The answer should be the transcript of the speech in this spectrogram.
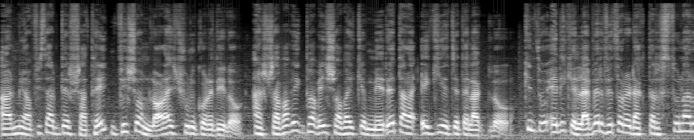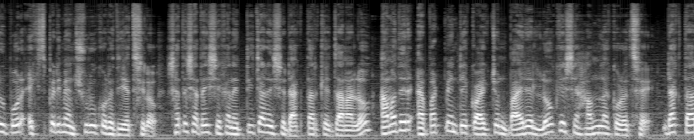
আর্মি অফিসারদের সাথে ভীষণ লড়াই শুরু করে দিল, আর স্বাভাবিকভাবেই সবাইকে মেরে তারা এগিয়ে যেতে লাগল। কিন্তু এদিকে ল্যাবের ভেতরে ডাক্তার সুনার উপর এক্সপেরিমেন্ট শুরু করে দিয়েছিল। সাথে সাথে সেখানে টিচার এসে ডাক্তারকে জানালো, আমাদের অ্যাপার্টমেন্টে কয়েকজন বাইরের লোক এসে হামলা করেছে। ডাক্তার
